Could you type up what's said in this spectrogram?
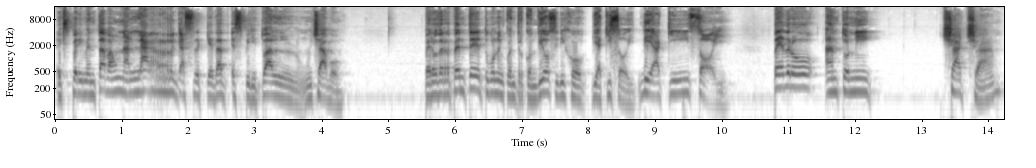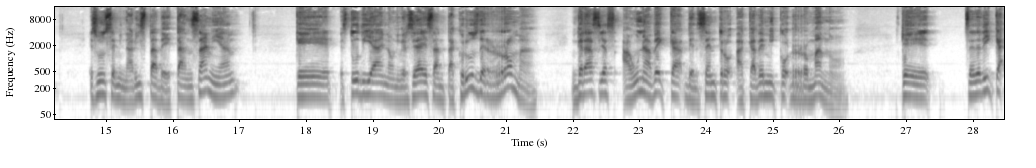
Experimentaba una larga sequedad espiritual, un chavo. Pero de repente tuvo un encuentro con Dios y dijo, de aquí soy, de aquí soy. Pedro Anthony Chacha es un seminarista de Tanzania que estudia en la Universidad de Santa Cruz de Roma gracias a una beca del Centro Académico Romano que se dedica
